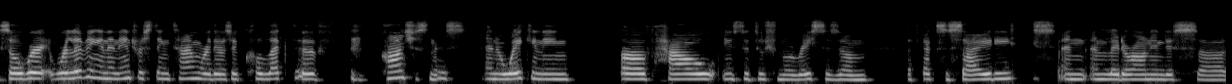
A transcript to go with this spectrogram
so we're we're living in an interesting time where there's a collective consciousness and awakening of how institutional racism affects societies. And and later on in this uh,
